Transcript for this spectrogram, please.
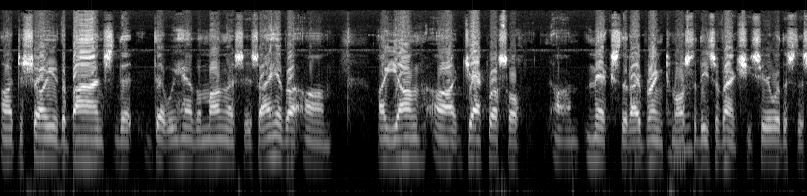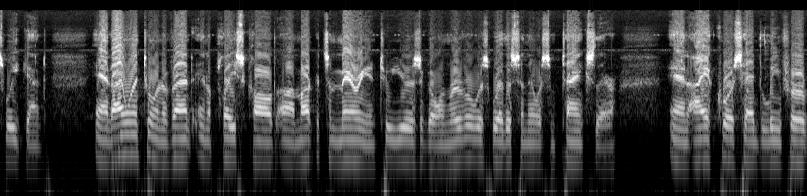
uh, to show you the bonds that, that we have among us. Is I have a um, a young uh, Jack Russell um, mix that I bring to most of these events. She's here with us this weekend, and I went to an event in a place called uh, Markets of Marion two years ago, and River was with us, and there were some tanks there, and I of course had to leave her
